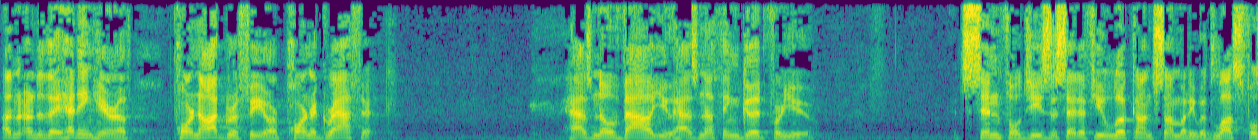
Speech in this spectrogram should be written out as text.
under the heading here of pornography or pornographic. Has no value, has nothing good for you. It's sinful. Jesus said if you look on somebody with lustful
